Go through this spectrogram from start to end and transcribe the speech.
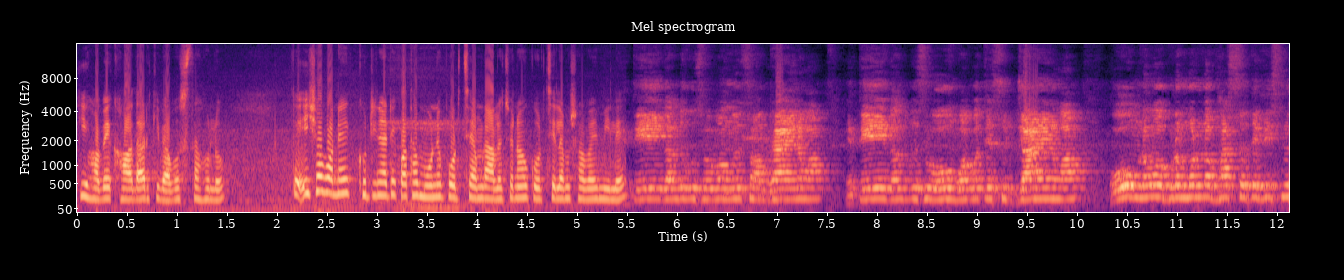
কি হবে, খাওয়া দাওয়ার কী ব্যবস্থা হলো? তো এইসব অনেক খুঁটিনাটি কথা মনে পড়ছে, আমরা আলোচনাও করছিলাম সবাই মিলে। ওম নম ব্রহ্মণ্য বিষ্ণু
